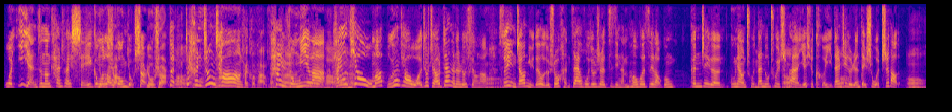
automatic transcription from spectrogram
我一眼就能看出来谁跟我老公有事儿。有事儿，对啊，这很正常，太可怕了，太容易了。啊，还用跳舞吗？不用跳舞，就只要站在那儿就行了。嗯。所以你知道，女的有的时候很在乎，就是自己男朋友或自己老公跟这个姑娘出嗯。单独出去吃饭，也许可以，但是这个人得是我知道的。哦，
